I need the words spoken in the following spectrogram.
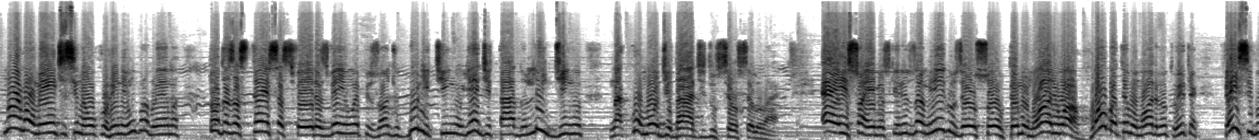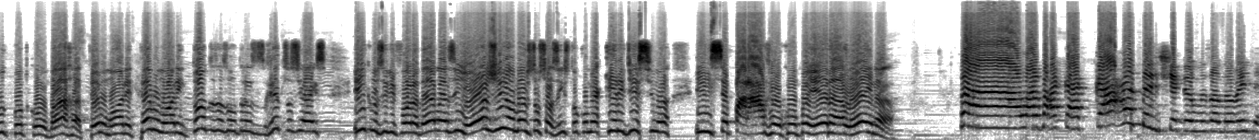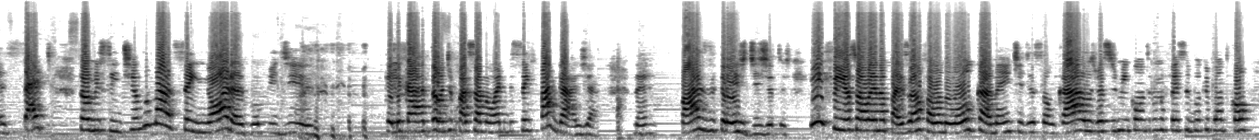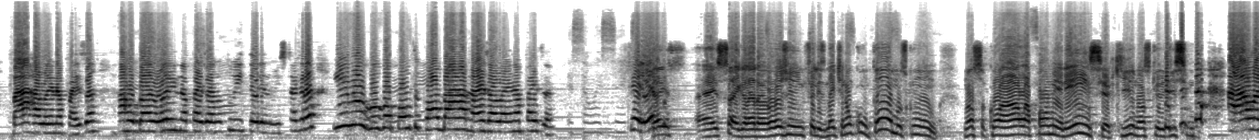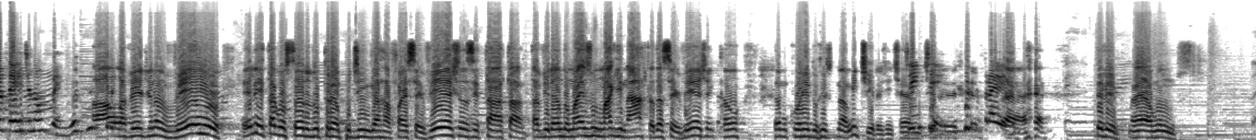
Normalmente, se não ocorrer nenhum problema, todas as terças-feiras vem um episódio bonitinho e editado, lindinho, na comodidade do seu celular. É isso aí, meus queridos amigos. Eu sou o Temo Mori, o arroba Temo Mori no Twitter, facebook.com barra Temo Mori, Temo Mori em todas as outras redes sociais, inclusive fora delas. E hoje eu não estou sozinho, estou com minha queridíssima e inseparável companheira, Alaina. Fala, macacada! Chegamos ao 97. Tô me sentindo uma senhora. Vou pedir aquele cartão de passar no ônibus sem pagar já, né? Quase três dígitos. Enfim, eu sou a Helena Paisão, falando loucamente de São Carlos. Vocês me encontram no facebook.com barra Helena Paisão, arroba Helena Paisão no Twitter e no Instagram e no google.com barra mais Helena Paisão. Beleza? É isso, é isso aí, galera. Hoje, infelizmente, não contamos com, nosso, com a ala palmeirense aqui, o nosso queridíssimo A ala verde não veio. Aula Verde não veio. Ele tá gostando do trampo de engarrafar cervejas e tá, tá, tá virando mais um magnata da cerveja, então estamos correndo risco. Não, mentira, gente. É, Gente, mentira. pra ele. É, teve né, alguns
